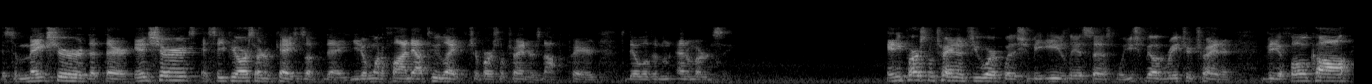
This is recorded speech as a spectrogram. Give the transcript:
is to make sure that their insurance and CPR certifications up to date. You don't want to find out too late that your personal trainer is not prepared to deal with an emergency. Any personal trainer that you work with should be easily accessible. You should be able to reach your trainer via phone call,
